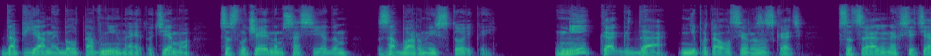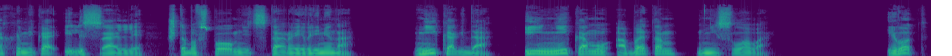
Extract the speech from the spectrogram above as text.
до пьяной болтовни на эту тему со случайным соседом за барной стойкой. Никогда не пытался разыскать в социальных сетях хомяка или Салли, чтобы вспомнить старые времена. Никогда и никому об этом ни слова. И вот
